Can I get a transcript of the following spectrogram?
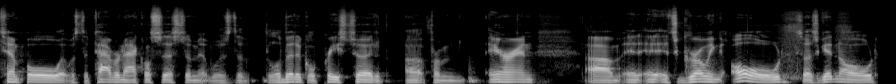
temple. It was the tabernacle system. It was the Levitical priesthood uh, from Aaron. Um, it- it's growing old, so it's getting old,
